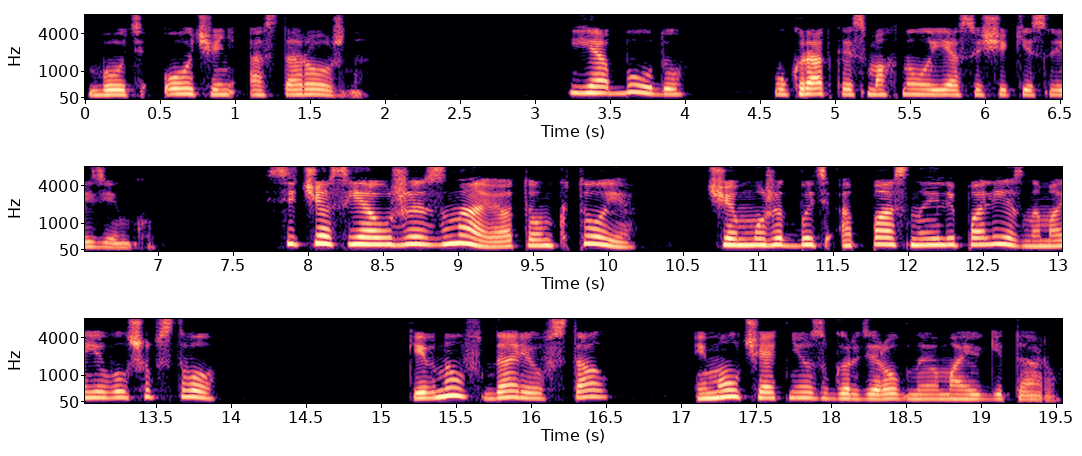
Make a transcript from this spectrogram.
Будь очень осторожна. Я буду, украдкой смахнула я со щеки слезинку. Сейчас я уже знаю о том, кто я, чем может быть опасно или полезно мое волшебство. Кивнув, Дарио встал и молча отнес в гардеробную мою гитару.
